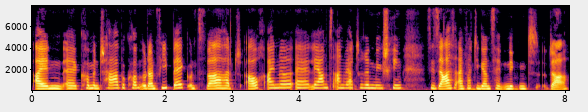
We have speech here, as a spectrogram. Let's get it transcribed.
einen äh, Kommentar bekommen oder ein Feedback. Und zwar hat auch eine äh, Lehramtsanwärterin mir geschrieben, sie saß einfach die ganze Zeit nickend da.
